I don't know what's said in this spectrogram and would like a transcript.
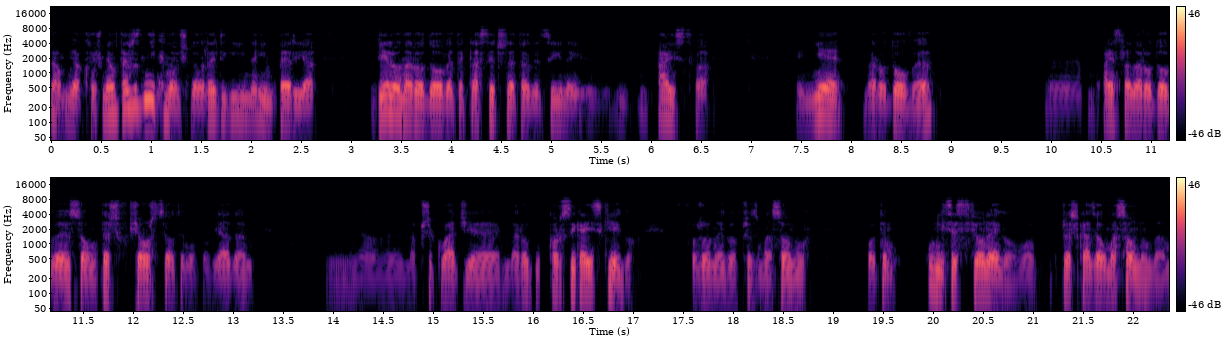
no, ktoś miał też zniknąć. No, religijne imperia wielonarodowe, te klasyczne, tradycyjne państwa nienarodowe. Państwa narodowe są też w książce, o tym opowiadam, na przykładzie narodu korsykańskiego, stworzonego przez masonów, potem unicestwionego, bo przeszkadzał masonom. No,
